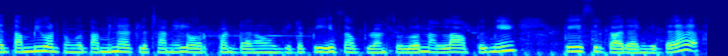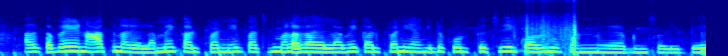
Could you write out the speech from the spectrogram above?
என் தம்பி ஒருத்தவங்க தமிழ்நாட்டில் சென்னையில் ஒர்க் பண்ணுறாங்க அவங்ககிட்ட பேச அப்படிலாம் சொல்லுவார். நல்லா அப்போயுமே பேசியிருக்காரு என்கிட்ட. அதுக்கப்புறம் என் நாத்தனார் எல்லாமே கட் பண்ணி பச்சை மிளகாய் எல்லாமே கட் பண்ணி என்கிட்ட கொடுத்துச்சு. நீ குழம்பு பண்ணு அப்படின்னு சொல்லிட்டு.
